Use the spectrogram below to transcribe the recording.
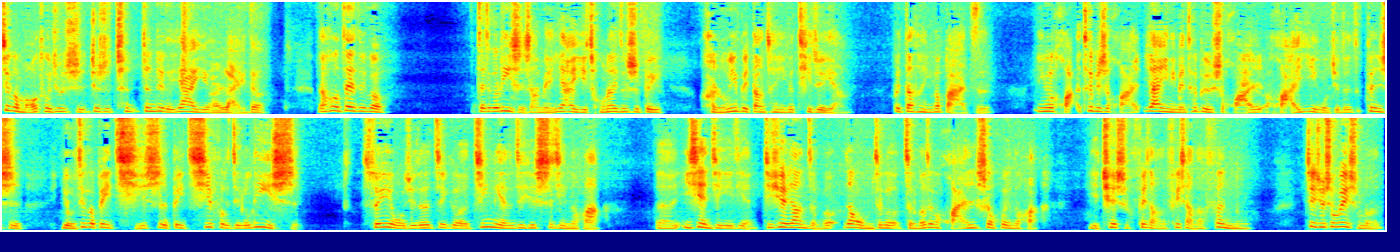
这个矛头就是就是针针对的亚裔而来的，然后在这个。在这个历史上面，亚裔从来都是被很容易被当成一个替罪羊，被当成一个靶子。因为华，特别是华亚裔里面，特别是华华裔，我觉得更是有这个被歧视、被欺负的这个历史。所以，我觉得这个今年的这些事情的话，呃，一件接一件，的确让整个让我们这个整个这个华人社会的话，也确实非常非常的愤怒。这就是为什么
